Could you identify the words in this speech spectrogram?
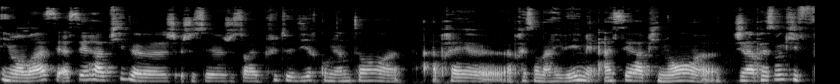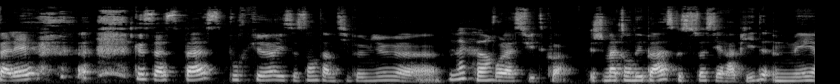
Il m'embrasse, c'est assez rapide. Euh, je, je, sais, je saurais plus te dire combien de temps euh, après euh, après son arrivée, mais assez rapidement. J'ai l'impression qu'il fallait que ça se passe pour qu'il se sente un petit peu mieux pour la suite, quoi. Je m'attendais pas à ce que ce soit si rapide, mais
